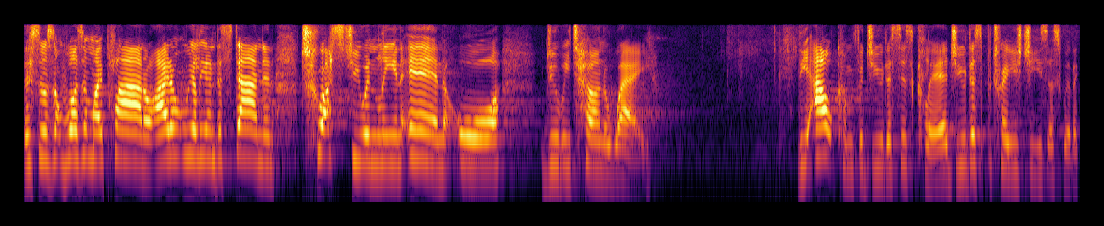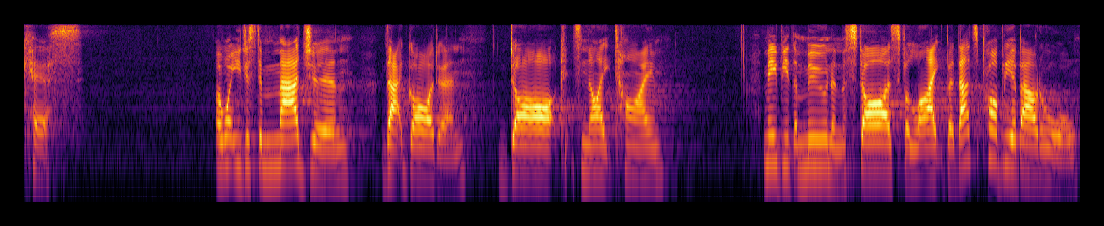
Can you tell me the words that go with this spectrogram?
this wasn't, my plan, or I don't really understand, and trust you and lean in? Or do we turn away? The outcome for Judas is clear. Judas betrays Jesus with a kiss. I want you just imagine that garden, dark, it's nighttime. maybe the moon and the stars for light, but that's probably about all.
